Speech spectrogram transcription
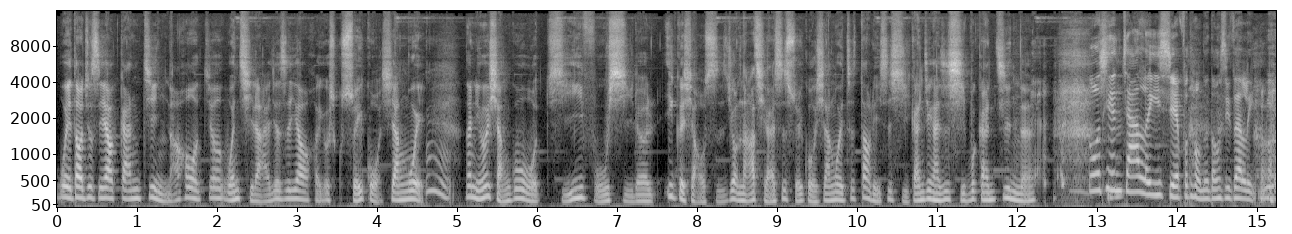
味道就是要干净，然后就闻起来就是要很有水果香味。嗯，那你会想过，我洗衣服洗了一个小时就拿起来是水果香味，这到底是洗干净还是洗不干净呢？多添加了一些不同的东西在里面，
